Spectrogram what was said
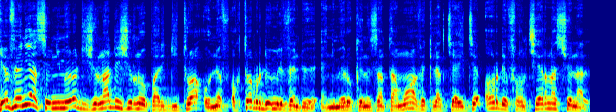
Bienvenue à ce numéro du Journal des Journaux Paris du 3 au 9 octobre 2022, un numéro que nous entamons avec l'actualité hors des frontières nationales.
